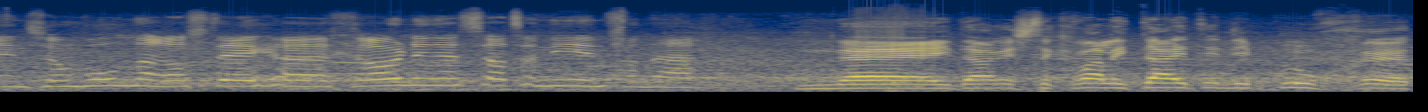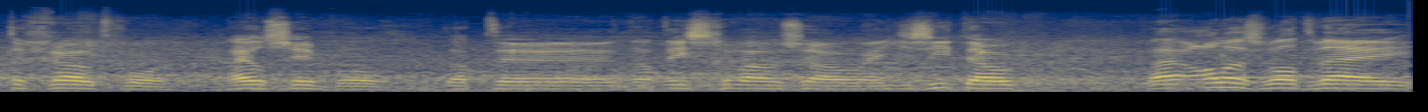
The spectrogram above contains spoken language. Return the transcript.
En zo'n wonder als tegen Groningen zat er niet in vandaag. Nee, daar is de kwaliteit in die ploeg eh, te groot voor. Heel simpel. Dat, eh, dat is gewoon zo. En je ziet ook, bij alles wat wij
